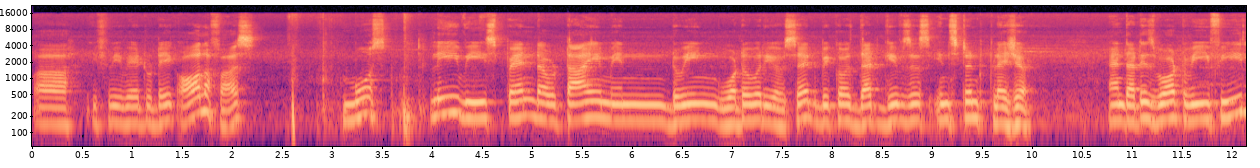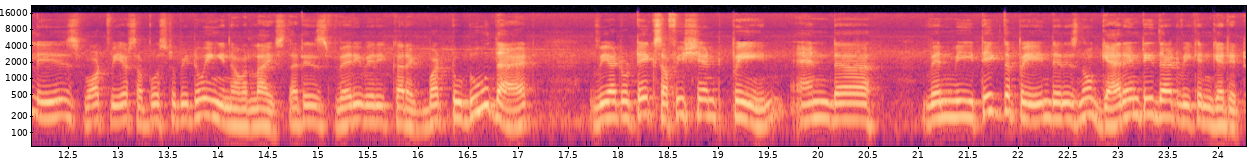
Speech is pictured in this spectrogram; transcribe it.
uh, if we were to take all of us, mostly we spend our time in doing whatever you have said because that gives us instant pleasure. And that is what we feel is what we are supposed to be doing in our lives. That is very, very correct. But to do that, we have to take sufficient pain and uh, when we take the pain there is no guarantee that we can get it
